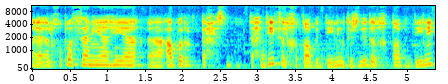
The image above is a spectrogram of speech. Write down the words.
الخطوة الثانية هي عبر تحديث الخطاب الديني وتجديد الخطاب الديني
